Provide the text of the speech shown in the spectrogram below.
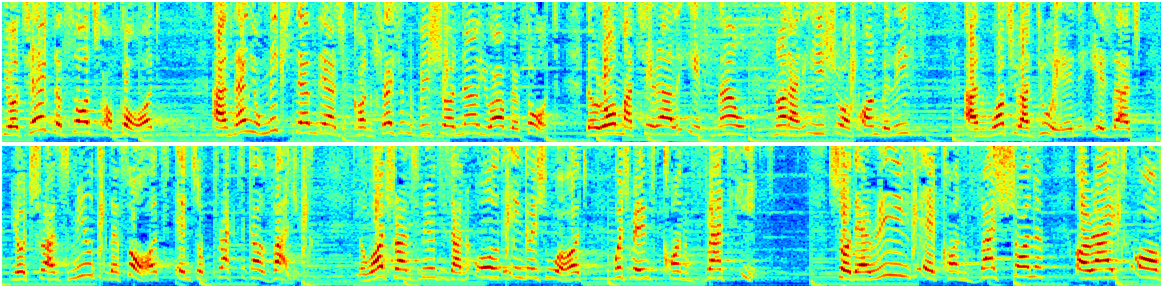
you take the thoughts of God and then you mix them there as you confess in the vision. Now you have the thought. The raw material is now not an issue of unbelief. And what you are doing is that you transmute the thoughts into practical values. The word transmute is an old English word which means convert it. So there is a conversion, alright, of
